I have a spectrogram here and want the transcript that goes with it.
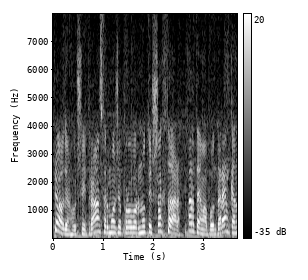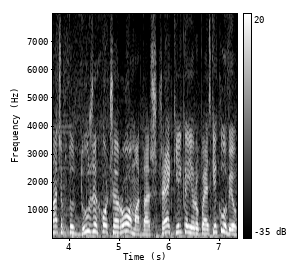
Ще один гучний трансфер може провернути Шахтар. Артема Бондаренка, начебто, дуже хоче Рома та ще кілька європейських клубів.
